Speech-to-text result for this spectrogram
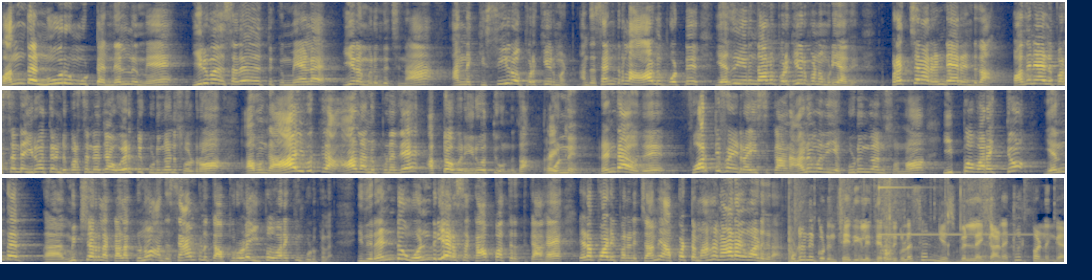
வந்த நூறு மூட்டை நெல்லுமே இருபது சதவீதத்துக்கு மேல ஈரம் இருந்துச்சுன்னா அன்னைக்கு சீரோ ப்ரொக்யூர்மெண்ட் அந்த சென்டர்ல ஆளு போட்டு எது இருந்தாலும் ப்ரொக்யூர் பண்ண முடியாது. பிரச்சனை ரெண்டே ரெண்டு தான். பதினேழு பர்சன்ட் இருபத்தி ரெண்டு பர்சன்டேஜா உயர்த்தி கொடுங்கன்னு சொல்றோம். அவங்க ஆய்வுக்கு ஆள் அனுப்புனதே அக்டோபர் இருபத்தி ஒன்னு தான். ஒண்ணு. ரெண்டாவது ஃபோர்ட்டிஃபைட் ரைஸுக்கான அனுமதியை கொடுங்கன்னு சொன்னோம். இப்போ வரைக்கும் எந்த மிக்சரில் கலக்கணும் அந்த சாம்பிளுக்கு அப்ரூவலை இப்போ வரைக்கும் கொடுக்கல. இது ரெண்டும் ஒன்றிய அரசை காப்பாற்றுறதுக்காக எடப்பாடி பழனிசாமி அப்பட்டமாக நாடகம் ஆடுகிறார் உடனுக்குடன் செய்திகளை தெரிந்து கொள்ள சன் நியூஸ் பெல் ஐகானை கிளிக் பண்ணுங்க.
